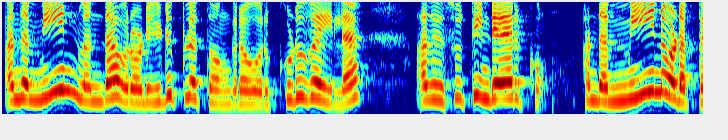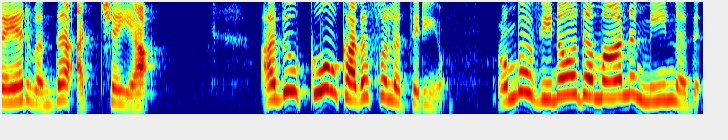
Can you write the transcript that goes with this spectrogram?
அந்த மீன் வந்து அவரோட இடுப்பில் தொங்குற ஒரு குடுவையில் அது சுற்றிகிட்டே இருக்கும். அந்த மீனோட பெயர் வந்து அட்சயா. அதுக்கும் கதை சொல்ல தெரியும். ரொம்ப வினோதமான மீன் அது.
